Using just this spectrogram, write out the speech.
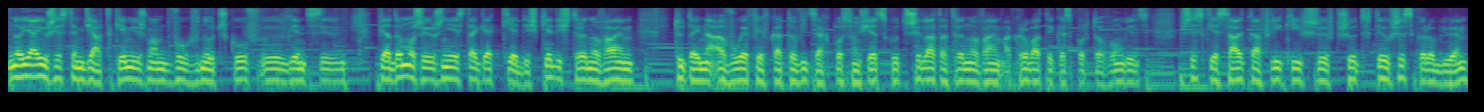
No ja już jestem dziadkiem, już mam dwóch wnuczków, więc wiadomo, że już nie jest tak jak kiedyś. Kiedyś trenowałem tutaj na AWF-ie w Katowicach po sąsiedzku, trzy lata trenowałem akrobatykę sportową, więc wszystkie salta, fliki w przód, w tył, wszystko robiłem.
